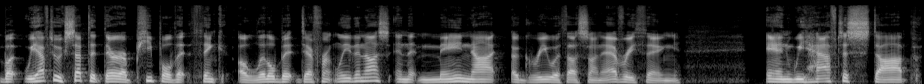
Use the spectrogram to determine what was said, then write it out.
but we have to accept that there are people that think a little bit differently than us and that may not agree with us on everything and we have to stop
